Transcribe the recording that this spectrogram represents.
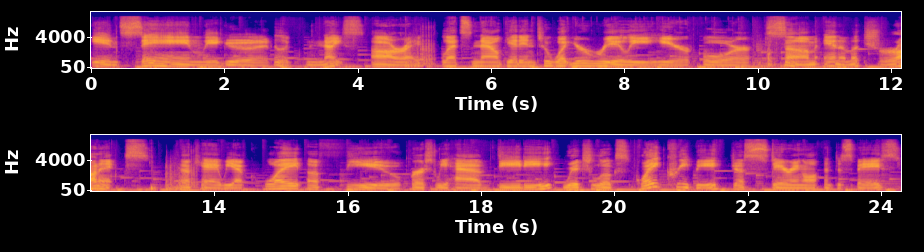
insanely good. They look nice. Alright, let's now get into what you're really here for. Some animatronics. Okay, we have quite a few. First, we have Dee Dee, which looks quite creepy, just staring off into space.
